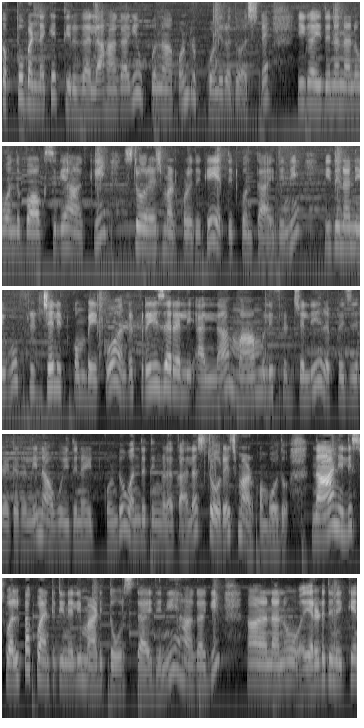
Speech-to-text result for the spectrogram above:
ಕಪ್ಪು ಬಣ್ಣಕ್ಕೆ ತಿರುಗಲ್ಲ. ಹಾಗಾಗಿ ಉಪ್ಪನ್ನು ಹಾಕೊಂಡು ರುಬ್ಕೊಂಡಿರೋದು ಅಷ್ಟೇ. ಈಗ ಇದನ್ನು ನಾನು ಒಂದು ಬಾಕ್ಸ್ಗೆ ಹಾಕಿ ಸ್ಟೋರೇಜ್ ಮಾಡ್ಕೊಳ್ಳೋದಕ್ಕೆ ಎತ್ತಿಟ್ಕೊತಾ ಇದ್ದೀನಿ. ಇದನ್ನು ನೀವು ಫ್ರಿಡ್ಜಲ್ಲಿ ಇಟ್ಕೊಬೇಕು. ಅಂದರೆ ಫ್ರೀಝರಲ್ಲಿ ಅಲ್ಲ, ಮಾಮೂಲಿ ಫ್ರಿಡ್ಜಲ್ಲಿ, ರೆಫ್ರಿಜಿರೇಟರಲ್ಲಿ ನಾವು ಇದನ್ನು ಇಟ್ಕೊಂಡು ಒಂದು ತಿಂಗಳ ಕಾಲ ಸ್ಟೋರೇಜ್ ಮಾಡ್ಕೊಬೋದು. ನಾನಿಲ್ಲಿ ಸ್ವಲ್ಪ ಕ್ವಾಂಟಿಟಿನಲ್ಲಿ ಮಾಡಿ ತೋರಿಸ್ತಾ ಇದ್ದೀನಿ. ಹಾಗಾಗಿ ನಾನು ಎರಡು ದಿನಕ್ಕೇ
